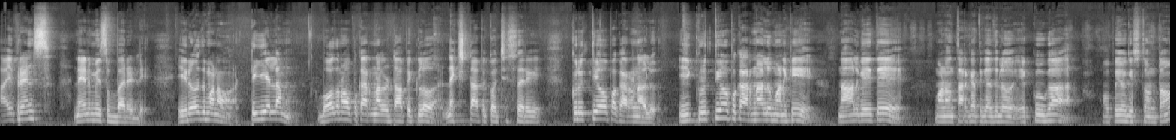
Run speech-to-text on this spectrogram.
హాయ్ ఫ్రెండ్స్ నేను మీ సుబ్బారెడ్డి. ఈరోజు మనం టీఎల్ఎం బోధనోపకరణాలు టాపిక్లో నెక్స్ట్ టాపిక్ వచ్చేసరికి కృత్యోపకరణాలు. ఈ కృత్యోపకరణాలు మనకి నాలుగైతే మనం తరగతి గదిలో ఎక్కువగా ఉపయోగిస్తుంటాం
